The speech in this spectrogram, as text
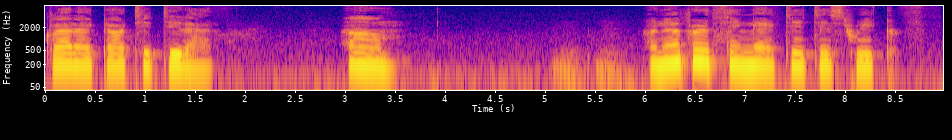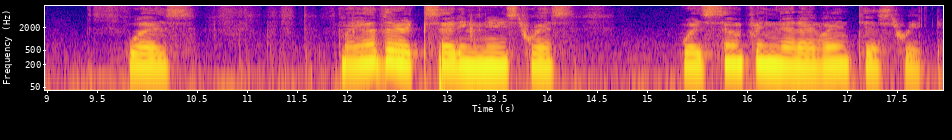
glad I got to do that. Um, another thing I did this week was my other exciting news was was something that I learned this week.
